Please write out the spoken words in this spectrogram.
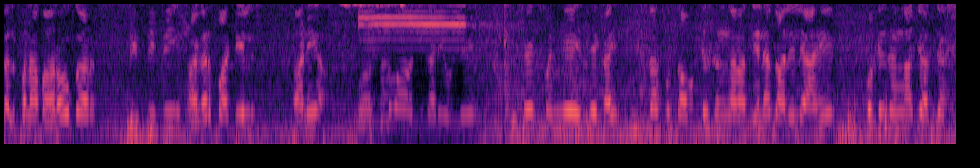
Kalpana Baravkar D C P Sagar Patil आणि सर्व अधिकारी होते. विशेष म्हणजे इथे काही सूचनासुद्धा वकील संघाला देण्यात आलेल्या आहे. वकील संघाचे अध्यक्ष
